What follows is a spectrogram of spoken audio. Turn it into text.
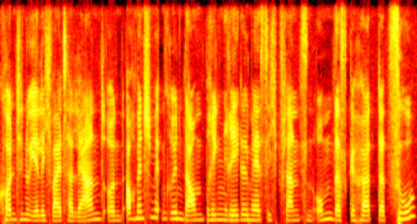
kontinuierlich weiter lernt und auch Menschen mit einem grünen Daumen bringen regelmäßig Pflanzen um. Das gehört dazu.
